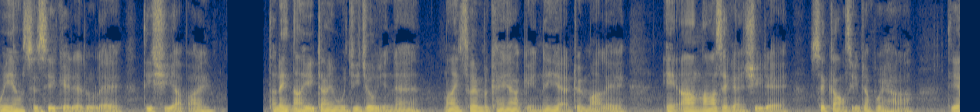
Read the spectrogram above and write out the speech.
ဝင်ရောက်စစ်ဆေးခဲ့တယ်လို့လည်းသိရှိရပါတယ်။တနင်္သာရီတိုင်းဝန်ကြီးချုပ်ရင်နန်းမိုင်းဆွဲမခံရခင်နှစ်ရက်အတွင်းမှာလည်းအင်အား90ခန့်ရှိတဲ့စစ်ကောင်စီတပ်ဖွဲ့ဟာတရ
